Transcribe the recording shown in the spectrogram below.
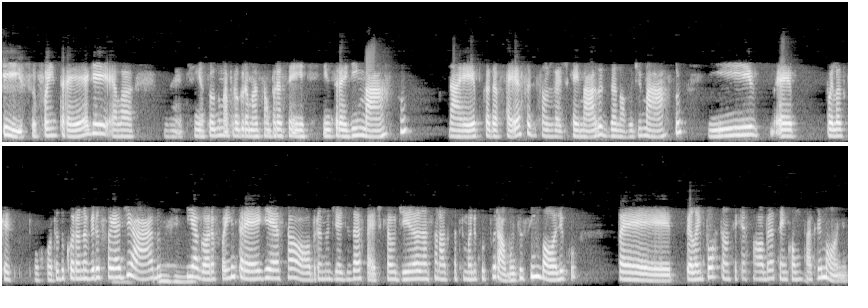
Isso, foi entregue, ela né, tinha toda uma programação para ser entregue em março, na época da festa de São José de Queimado, 19 de março, e é, pelas, por conta do coronavírus foi adiado uhum. e agora foi entregue essa obra no dia 17, que é o Dia Nacional do Patrimônio Cultural, muito simbólico é, pela importância que essa obra tem como patrimônio.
